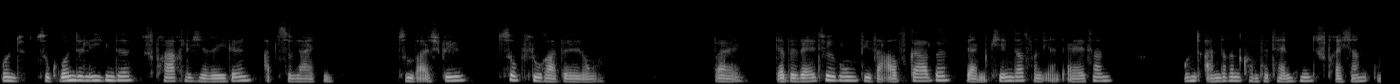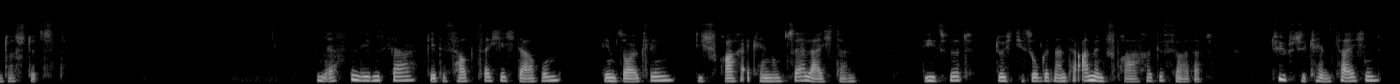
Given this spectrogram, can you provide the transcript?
und zugrunde liegende sprachliche Regeln abzuleiten, zum Beispiel zur Pluralbildung. Bei der Bewältigung dieser Aufgabe werden Kinder von ihren Eltern und anderen kompetenten Sprechern unterstützt. Im ersten Lebensjahr geht es hauptsächlich darum, dem Säugling die Spracherkennung zu erleichtern. Dies wird durch die sogenannte Ammensprache gefördert. Typische Kennzeichen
